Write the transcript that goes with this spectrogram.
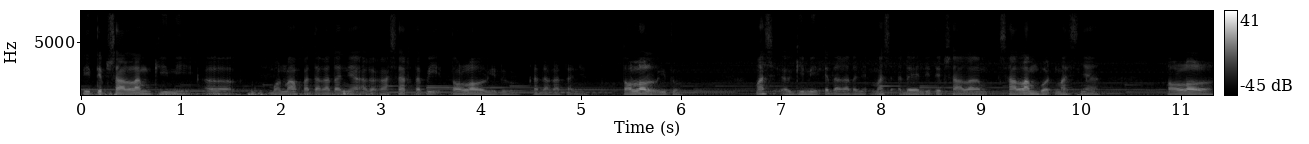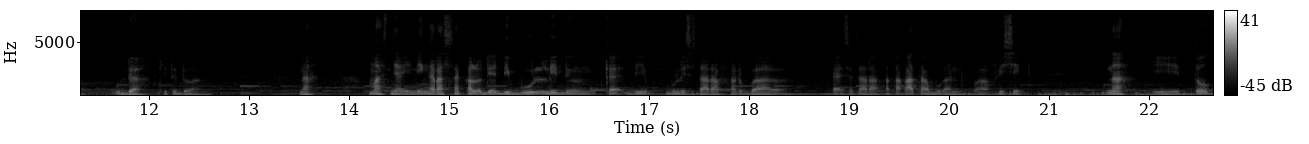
nitip salam gini uh, mohon maaf kata-katanya agak kasar tapi tolol gitu kata-katanya. Tolol gitu. Mas uh, gini kata-katanya mas ada yang titip salam salam buat masnya. Tolol. Udah gitu doang. Nah masnya ini ngerasa kalau dia dibully dengan kayak dibully secara verbal kayak secara kata-kata bukan uh, fisik. Nah itu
